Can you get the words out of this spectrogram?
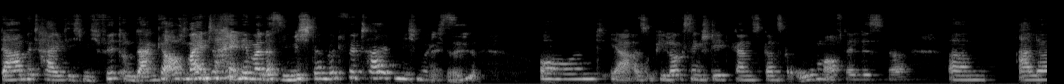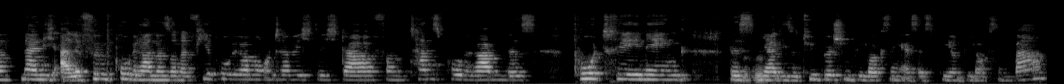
damit halte ich mich fit und danke auch meinen Teilnehmern, dass sie mich damit fit halten, nicht nur ich sie. Und ja, also Piloxing steht ganz, ganz oben auf der Liste. Ähm, alle, nein, nicht alle, fünf Programme, sondern vier Programme unterrichte ich da, vom Tanzprogramm bis Po-Training, bis mhm. ja diese typischen Piloxing SSP und Piloxing Bar.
